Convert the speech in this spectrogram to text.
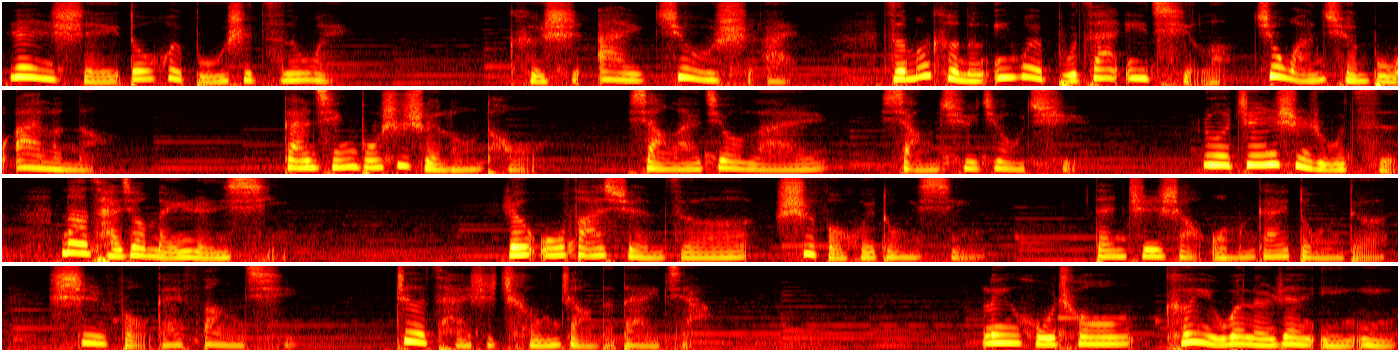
任谁都会不是滋味。可是爱就是爱。怎么可能因为不在一起了就完全不爱了呢？感情不是水龙头，想来就来，想去就去。若真是如此，那才叫没人性。人无法选择是否会动心，但至少我们该懂得是否该放弃，这才是成长的代价。令狐冲可以为了任盈盈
